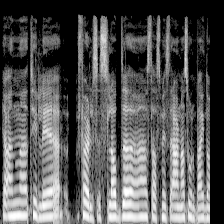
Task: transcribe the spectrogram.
Ja, en uh, tydelig følelsesladd uh, statsminister Erna Solberg nå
